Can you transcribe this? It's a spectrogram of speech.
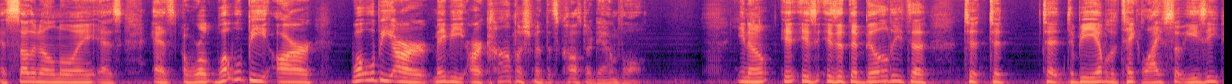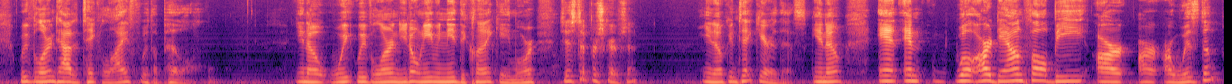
as Southern Illinois, as as a world? What will be our what will be our maybe our accomplishment that's caused our downfall? You know, is is it the ability to to to to, to be able to take life so easy. We've learned how to take life with a pill. You know, we, we've learned you don't even need the clinic anymore, just a prescription, you know, can take care of this, you know? And, and will our downfall be our, our, our wisdom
